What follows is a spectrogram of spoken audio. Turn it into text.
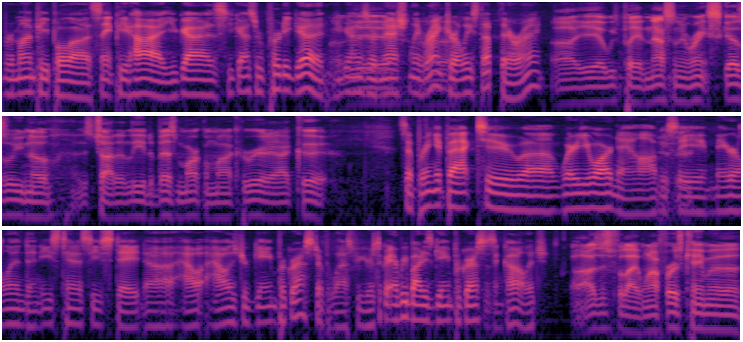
Remind people, uh, St. Pete High, you guys, you guys were pretty good. You Oh, guys are yeah. nationally ranked, Uh, or at least up there, right? Uh, yeah, we played a nationally ranked schedule. You know, I just tried to leave the best mark on my career that I could. So bring it back to uh, where you are now. Obviously, Maryland and East Tennessee State. Uh, how how has your game progressed over the last few years? Everybody's game progresses in college. Uh, I just feel like when I first came uh,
